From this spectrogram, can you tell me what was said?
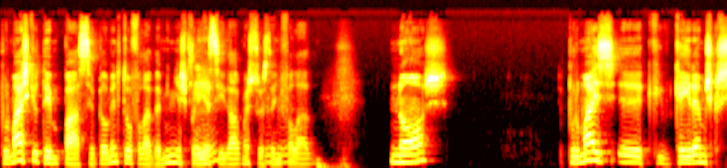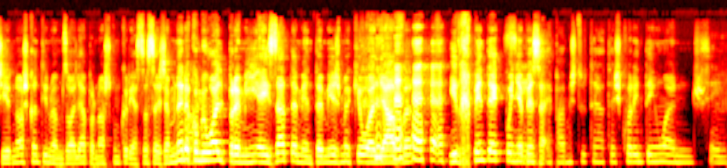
por mais que o tempo passe, eu pelo menos estou a falar da minha experiência Sim. e de algumas pessoas que tenho Uhum. falado, nós, por mais eh, que queiramos crescer, nós continuamos a olhar para nós como criança. Ou seja, a maneira como eu olho para mim é exatamente a mesma que eu olhava e de repente é que ponho a Sim. pensar: epá, mas tu já tens 41 anos. Sim.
